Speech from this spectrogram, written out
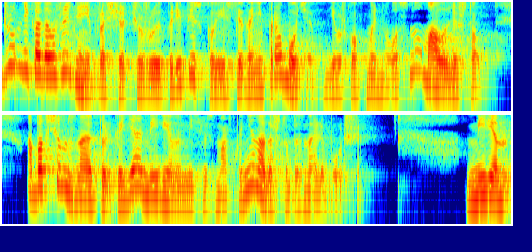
Джон никогда в жизни не прочтет чужую переписку, если это не по работе. Девушка ухмыльнулась. Ну, мало ли что. Обо всем знают только я, Мириам и миссис Марта. Не надо, чтобы знали больше. Мириам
